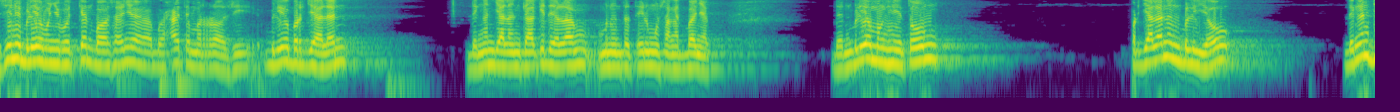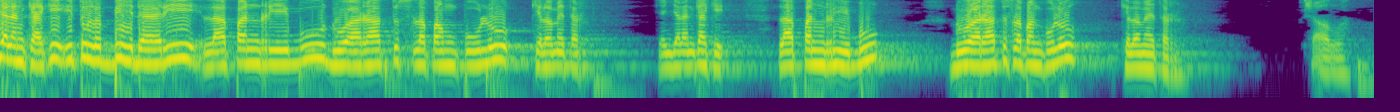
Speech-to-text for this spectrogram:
Di sini beliau menyebutkan bahwasanya Abu Hatim Ar-Razi beliau berjalan dengan jalan kaki dalam menuntut ilmu sangat banyak. Dan beliau menghitung perjalanan beliau dengan jalan kaki itu lebih dari 8280 km. Yang jalan kaki 8000 280 km. Insya Allah.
